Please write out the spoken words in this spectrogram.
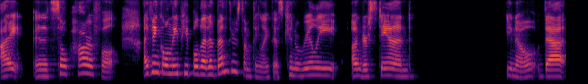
I and it's so powerful. I think only people that have been through something like this can really understand you know that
